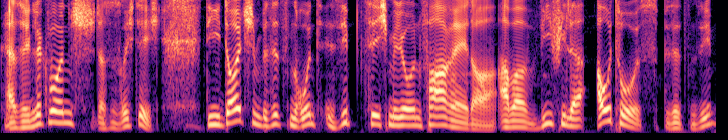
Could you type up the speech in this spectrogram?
Herzlichen Glückwunsch, das ist richtig. Die Deutschen besitzen rund 70 Millionen Fahrräder, aber wie viele Autos besitzen sie?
